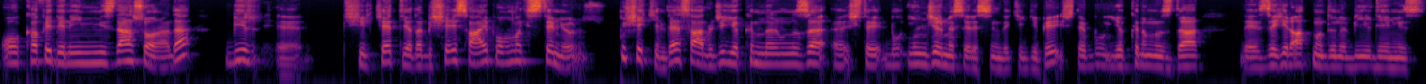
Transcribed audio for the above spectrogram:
o kafe deneyimimizden sonra da bir şirket ya da bir şeye sahip olmak istemiyoruz. Bu şekilde sadece yakınlarımıza işte bu incir meselesindeki gibi işte bu yakınımızda zehir atmadığını bildiğimiz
